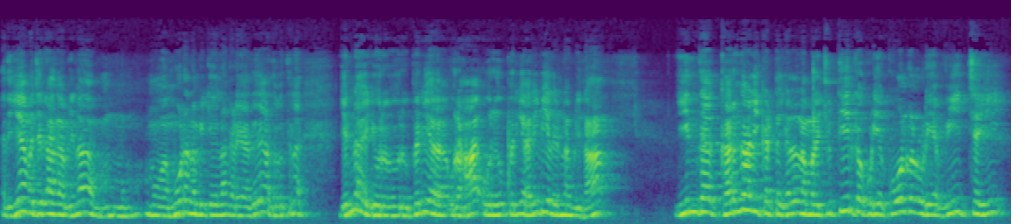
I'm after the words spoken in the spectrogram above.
அது ஏன் வச்சுருக்காங்க அப்படின்னா மூட நம்பிக்கையெல்லாம் கிடையாது. அதை பற்றின என்ன ஒரு ஒரு பெரிய ஒரு ஆ- ஒரு பெரிய அறிவியல் என்ன அப்படின்னா இந்த கருங்காலி கட்டைகள் நம்மளை சுற்றி இருக்கக்கூடிய கோள்களுடைய வீச்சை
